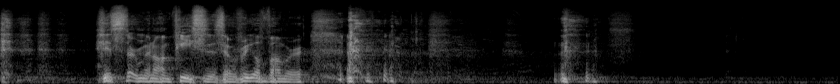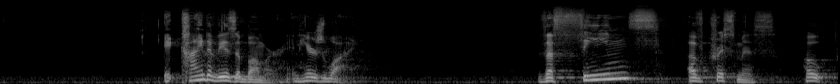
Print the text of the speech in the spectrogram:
His sermon on peace is a real bummer. It kind of is a bummer, and here's why. The themes of Christmas, hope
